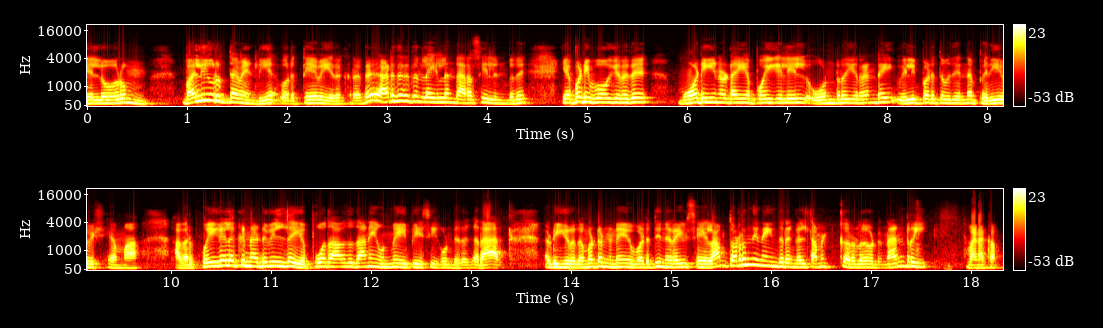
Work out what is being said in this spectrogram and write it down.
நீங்கள் எல்லோரும் வலியுறுத்த வேண்டிய ஒரு தேவை இருக்கிறது. அடுத்தடுத்த நிலையில் இந்த அரசியல் என்பது எப்படி போகிறது? மோடியினுடைய பொய்களில் ஒன்று இரண்டை வெளிப்படுத்துவது என்ன பெரிய விஷயமா? அவர் பொய்களுக்கு நடுவில் தான் எப்போதாவது தானே உண்மையை பேசி கொண்டிருக்கிறார் அப்படிங்கிறத மட்டும் நினைவுபடுத்தி நிறைவு செய்யலாம். தொடர்ந்து இணைந்திருங்கள் தமிழ்கரோடு நன்றி. வணக்கம்.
